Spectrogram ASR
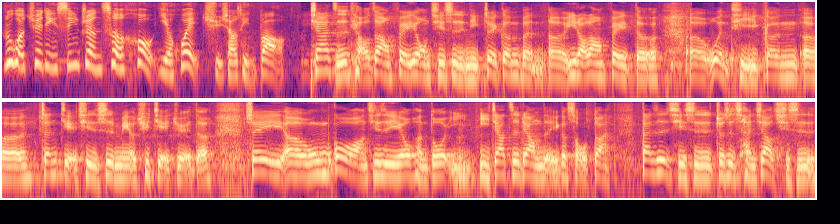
如果确定新政策后，也会取消停保。现在只是调账费用，其实你最根本呃医疗浪费的呃问题跟呃症结其实是没有去解决的。所以呃我们过往其实也有很多以以价质量的一个手段，但是其实就是成效其实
